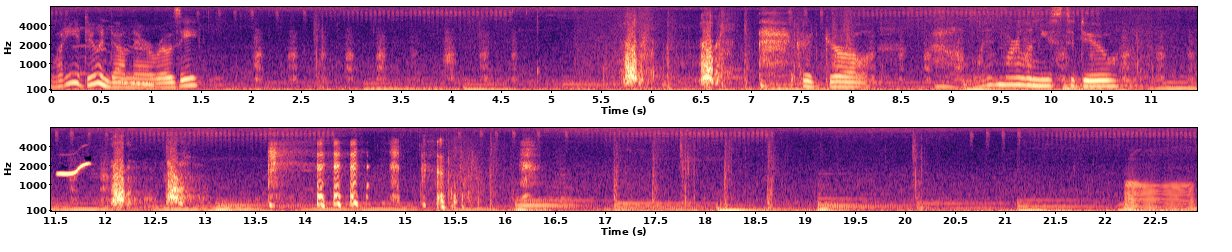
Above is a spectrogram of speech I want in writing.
What are you doing down there, Rosie? Good girl. Oh, what did Marlon used to do? Aww.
